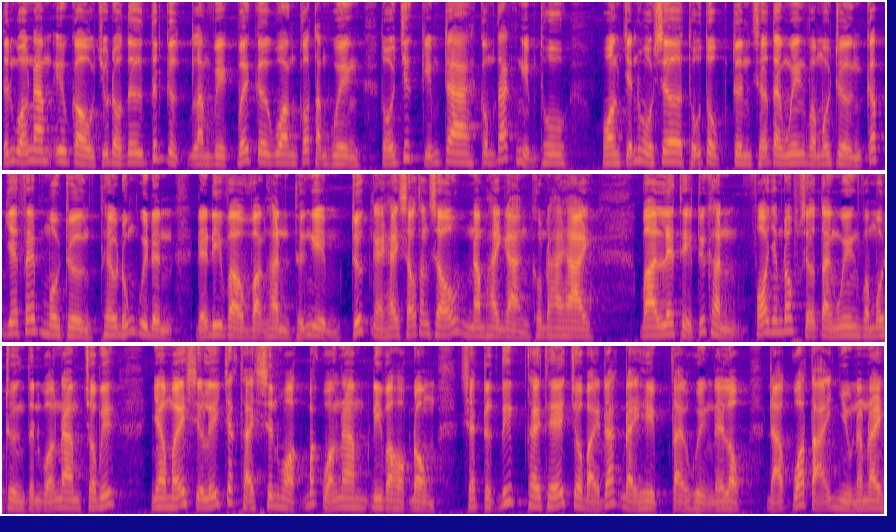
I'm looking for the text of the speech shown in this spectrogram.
Tỉnh Quảng Nam yêu cầu chủ đầu tư tích cực làm việc với cơ quan có thẩm quyền, tổ chức kiểm tra công tác nghiệm thu, hoàn chỉnh hồ sơ thủ tục trình Sở Tài nguyên và Môi trường cấp giấy phép môi trường theo đúng quy định để đi vào vận hành thử nghiệm trước ngày 26 tháng 6 năm 2022. Bà Lê Thị Tuyết Hành, Phó Giám đốc Sở Tài nguyên và Môi trường tỉnh Quảng Nam cho biết, nhà máy xử lý chất thải sinh hoạt Bắc Quảng Nam đi vào hoạt động sẽ trực tiếp thay thế cho bãi rác Đại Hiệp tại huyện Đại Lộc đã quá tải nhiều năm nay.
